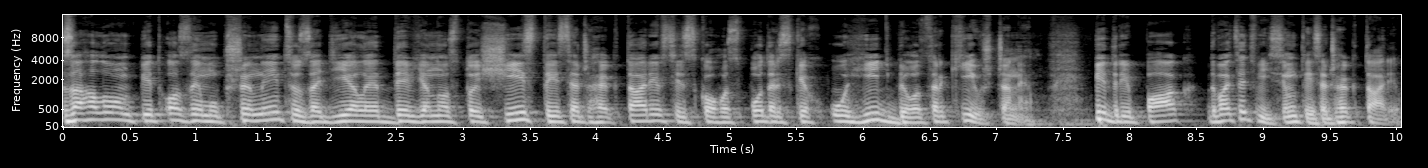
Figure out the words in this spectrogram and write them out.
Загалом під озиму пшеницю задіяли 96 тисяч гектарів сільськогосподарських угідь Білоцерківщини. Під ріпак 28 тисяч гектарів.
